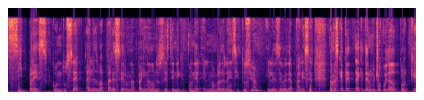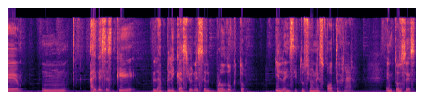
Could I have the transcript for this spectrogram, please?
Cipres Conducef, ahí les va a aparecer una página donde ustedes tienen que poner el nombre de la institución y les debe de aparecer. Nada más que hay que tener mucho cuidado porque mm, hay veces que la aplicación es el producto y la institución es otra. Claro. Entonces,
